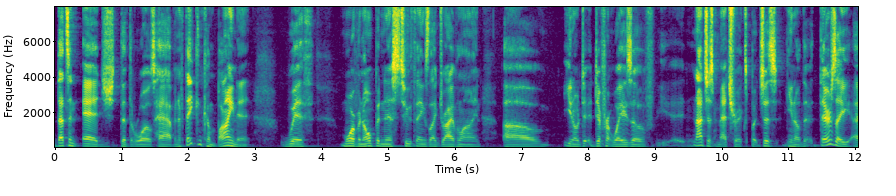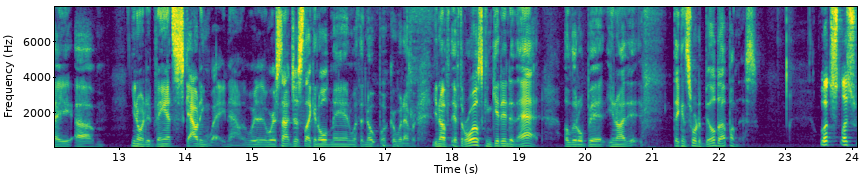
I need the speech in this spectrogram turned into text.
that's an edge that the Royals have, and if they can combine it with more of an openness to things like driveline, uh, you know, d- different ways of not just metrics, but just you know, th- there's a a um, you know an advanced scouting way now where, where it's not just like an old man with a notebook or whatever. You know, if, if the Royals can get into that a little bit, you know, it, they can sort of build up on this. Let's let's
